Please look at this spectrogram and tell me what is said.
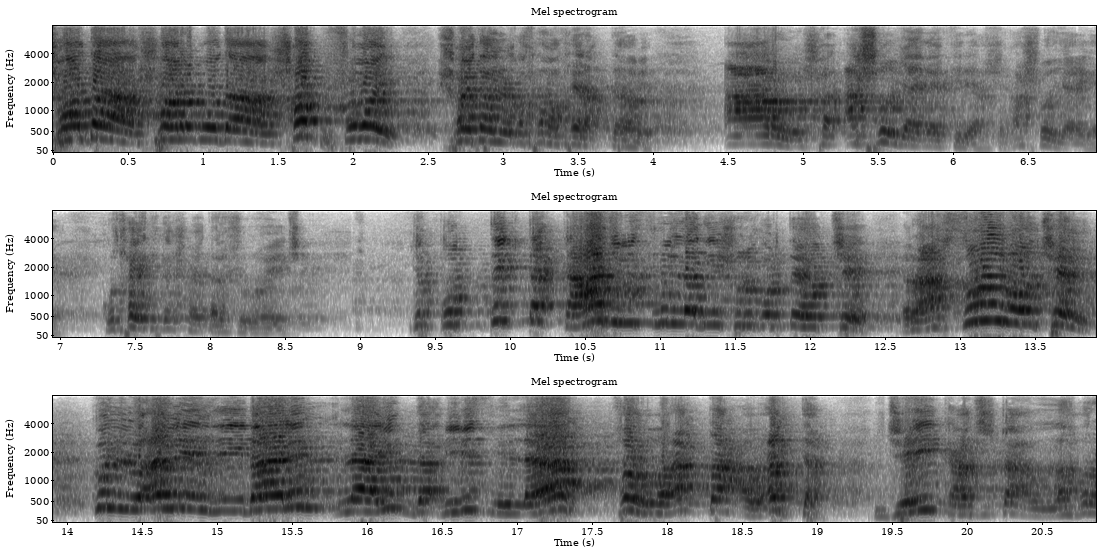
সদা, সর্বদা, সব সময় শয়তানের কথা মাথায় রাখতে হবে। আরও আসল জায়গায় ফিরে আসেন, আসল জায়গায়। কোথায় থেকে শয়তান শুরু হয়েছে? যে প্রত্যেকটা কাজ বিসমিল্লাহ দিয়ে শুরু করতে হচ্ছে। রাসূল বলছেন, কুল্লু আমরিন যিবালিন লা বিবিসমিল্লাহ আও যেই কাজটা আল্লাহর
